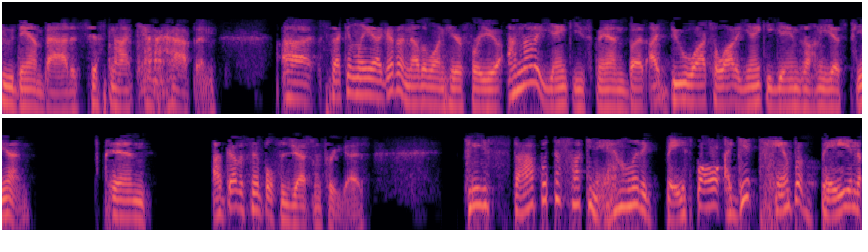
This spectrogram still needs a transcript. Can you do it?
too damn bad. It's just not gonna happen. Uh, secondly, I got another one here for you. I'm not a Yankees fan, but I do watch a lot of Yankee games on ESPN. And I've got a simple suggestion for you guys. Can you stop with the fucking analytic baseball? I get Tampa Bay and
